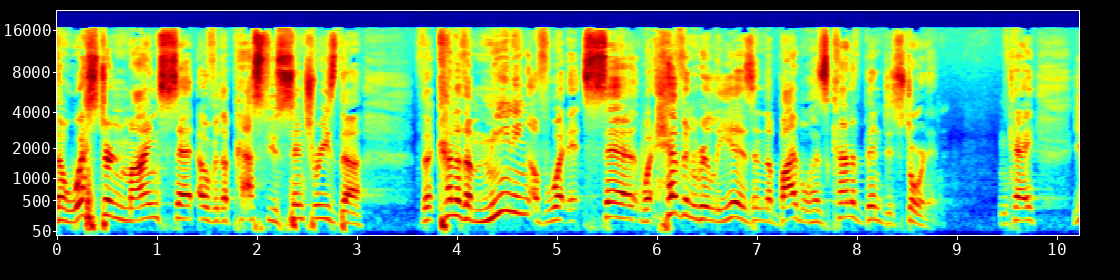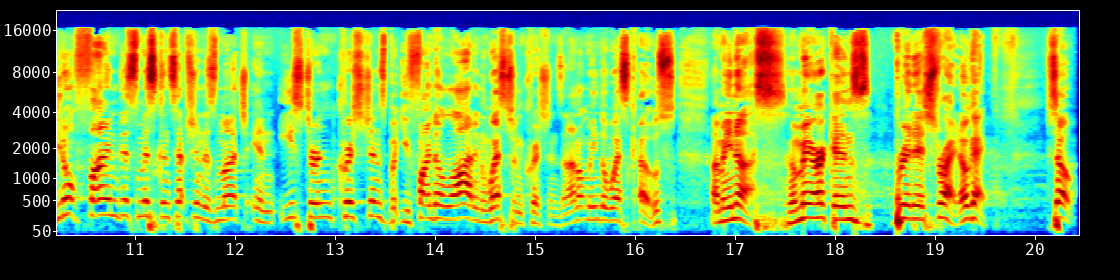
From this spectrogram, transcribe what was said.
the Western mindset over the past few centuries, the the kind of the meaning of what it says, what heaven really is in the Bible has kind of been distorted. Okay? You don't find this misconception as much in Eastern Christians, but you find it a lot in Western Christians. And I don't mean the West Coast, I mean us, Americans, British, right? Okay. So,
